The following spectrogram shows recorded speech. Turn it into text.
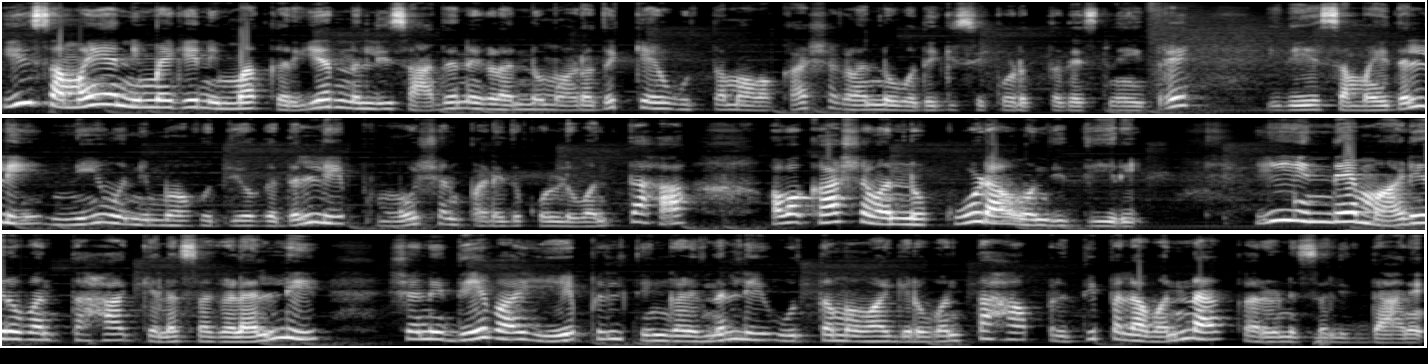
ಈ ಸಮಯ ನಿಮಗೆ ನಿಮ್ಮ ಕರಿಯರ್ನಲ್ಲಿ ಸಾಧನೆಗಳನ್ನು ಮಾಡೋದಕ್ಕೆ ಉತ್ತಮ ಅವಕಾಶಗಳನ್ನು ಒದಗಿಸಿಕೊಡುತ್ತದೆ ಸ್ನೇಹಿತರೆ. ಇದೇ ಸಮಯದಲ್ಲಿ ನೀವು ನಿಮ್ಮ ಉದ್ಯೋಗದಲ್ಲಿ ಪ್ರಮೋಷನ್ ಪಡೆದುಕೊಳ್ಳುವಂತಹ ಅವಕಾಶವನ್ನು ಕೂಡ ಹೊಂದಿದ್ದೀರಿ. ಈ ಹಿಂದೆ ಮಾಡಿರುವಂತಹ ಕೆಲಸಗಳಲ್ಲಿ ಶನಿದೇವ ಏಪ್ರಿಲ್ ತಿಂಗಳಿನಲ್ಲಿ ಉತ್ತಮವಾಗಿರುವಂತಹ ಪ್ರತಿಫಲವನ್ನು ಕರುಣಿಸಲಿದ್ದಾನೆ.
